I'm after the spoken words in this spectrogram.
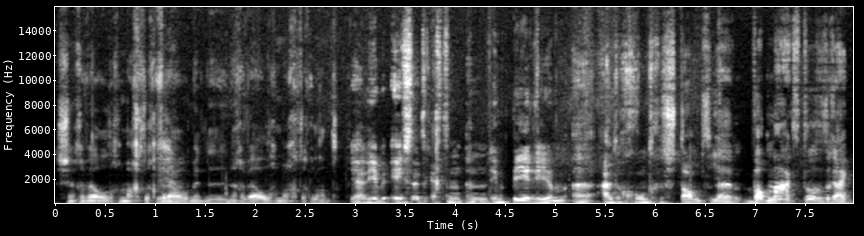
is een geweldige machtige vrouw met een, een, geweldig machtig land. Ja, die heeft echt een, een imperium uh, uit de grond gestampt. Ja. Uh, wat maakte dat het Rijk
